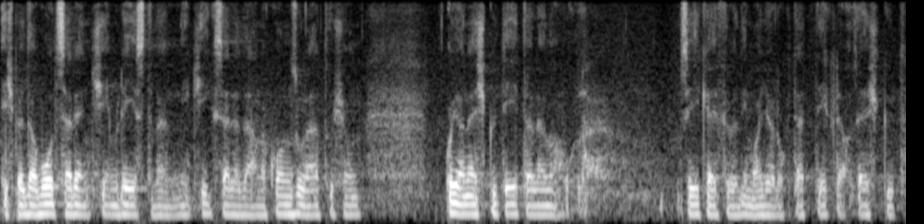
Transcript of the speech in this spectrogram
és például volt szerencsém részt venni Csíkszeredán a konzulátuson olyan eskütételen, ahol székelyföldi magyarok tették le az esküt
